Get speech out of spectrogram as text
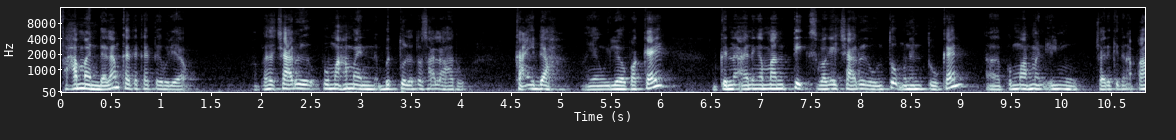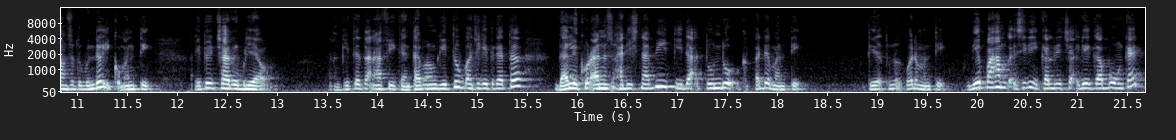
fahaman dalam kata-kata beliau pasal cara pemahaman betul atau salah tu kaedah yang beliau pakai berkenaan dengan mantik sebagai cara untuk menentukan uh, pemahaman ilmu. Cara kita nak faham satu benda ikut mantik. Itu cara beliau. Uh, kita tak nafikan. Tapi begitu macam kita kata dalil Quran dan hadis Nabi tidak tunduk kepada mantik. Tidak tunduk kepada mantik. Dia faham kat sini kalau dia, dia gabungkan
